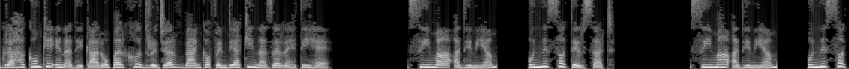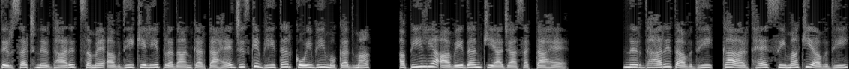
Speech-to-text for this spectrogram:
ग्राहकों के इन अधिकारों पर खुद रिज़र्व बैंक ऑफ़ इंडिया की नज़र रहती है। सीमा अधिनियम, उन्नीस सीमा अधिनियम, उन्नीस निर्धारित समय अवधि के लिए प्रदान करता है, जिसके भीतर कोई भी मुकदमा, अपील या आवेदन किया जा सकता है। निर्धारित अवधि का अर्थ है सीमा की अवधि।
